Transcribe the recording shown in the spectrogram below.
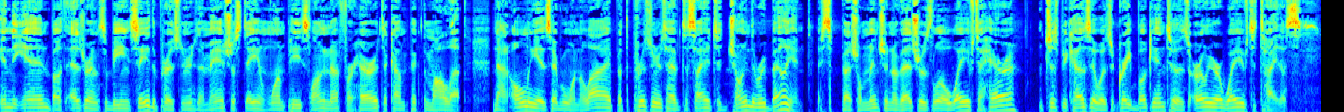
In the end, both Ezra and Sabine save the prisoners and manage to stay in one piece long enough for Hera to come pick them all up. Not only is everyone alive, but the prisoners have decided to join the rebellion. A special mention of Ezra's little wave to Hera, just because it was a great bookend to his earlier wave to Titus.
